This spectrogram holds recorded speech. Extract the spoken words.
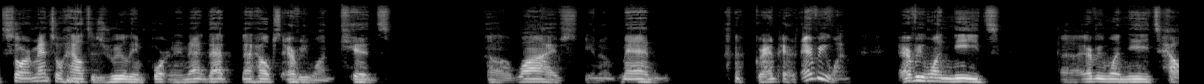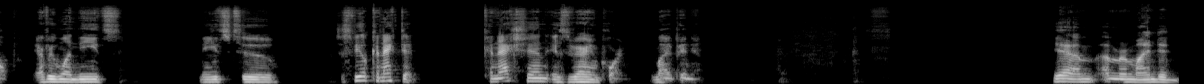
so our mental health is really important and that, that, that helps everyone, kids, uh, wives, you know, men, grandparents, everyone, everyone needs uh, everyone needs help. Everyone needs needs to just feel connected. Connection is very important, in my opinion. Yeah, I'm I'm reminded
